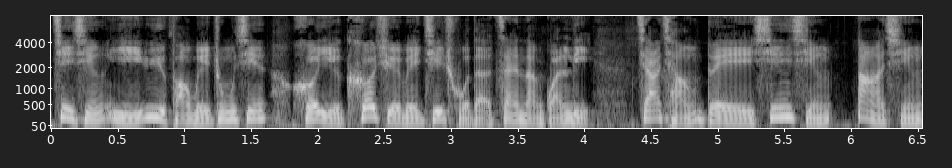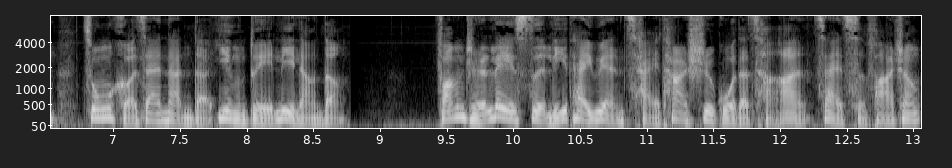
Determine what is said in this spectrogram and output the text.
进行以预防为中心和以科学为基础的灾难管理，加强对新型大型综合灾难的应对力量等，防止类似梨泰院踩踏事故的惨案再次发生。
